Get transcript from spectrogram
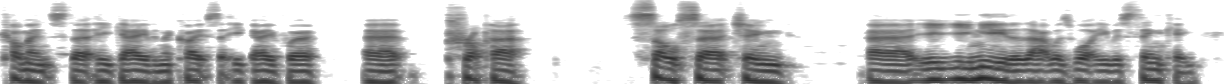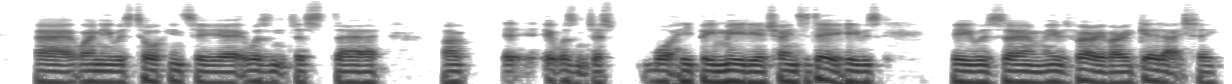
comments that he gave and the quotes that he gave were proper soul searching. You, you, knew that that was what he was thinking uh, when he was talking to you. It wasn't just it, it, wasn't just what he'd been media trained to do. He was he was um, he was very very good actually.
